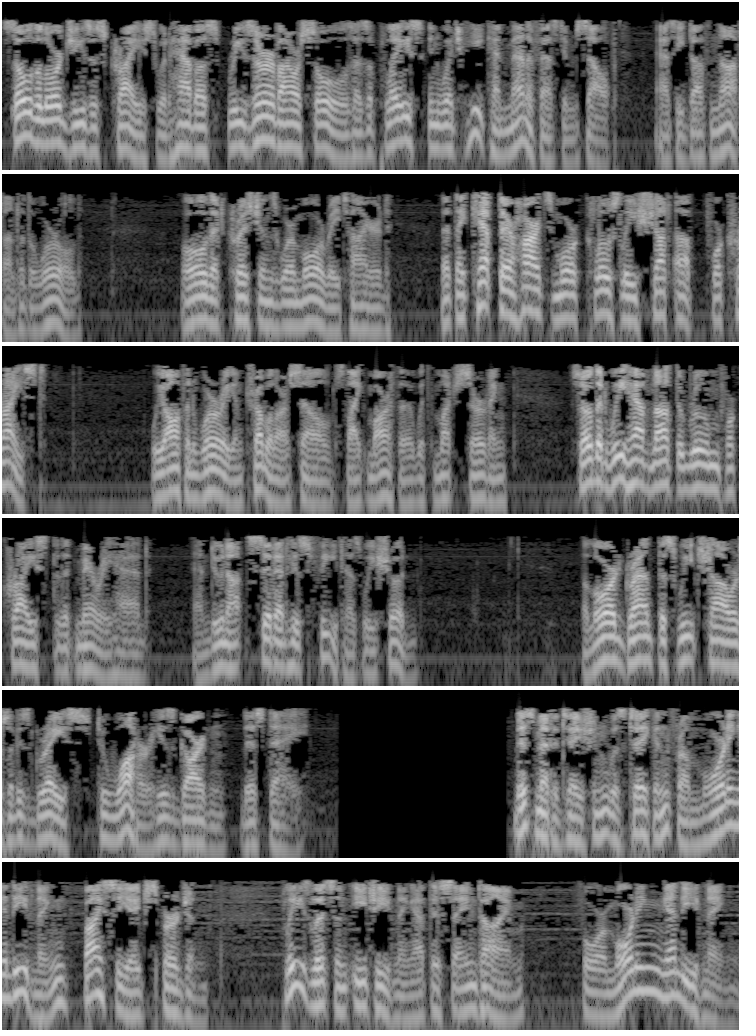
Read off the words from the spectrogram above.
So the Lord Jesus Christ would have us reserve our souls as a place in which He can manifest Himself, as He doth not unto the world. Oh, that Christians were more retired, that they kept their hearts more closely shut up for Christ. We often worry and trouble ourselves, like Martha, with much serving so that we have not the room for Christ that Mary had, and do not sit at his feet as we should. The Lord grant the sweet showers of his grace to water his garden this day. This meditation was taken from Morning and Evening by C. H. Spurgeon. Please listen each evening at this same time for Morning and Evening.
